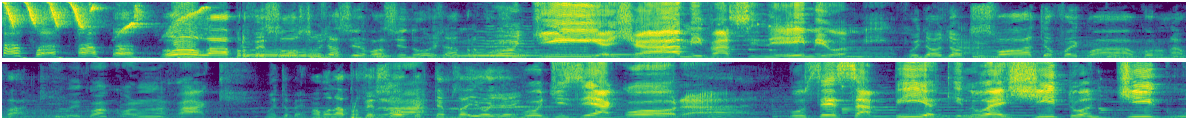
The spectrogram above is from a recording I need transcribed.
Olá, professor. O senhor já se vacinou já, professor? Bom dia, já me vacinei, meu amigo. Foi de Oxford ou foi com a Coronavac? Fui com a Coronavac. Muito bem, vamos lá, professor. O que, é que temos aí hoje, hein? Vou dizer agora. Você sabia que no Egito Antigo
